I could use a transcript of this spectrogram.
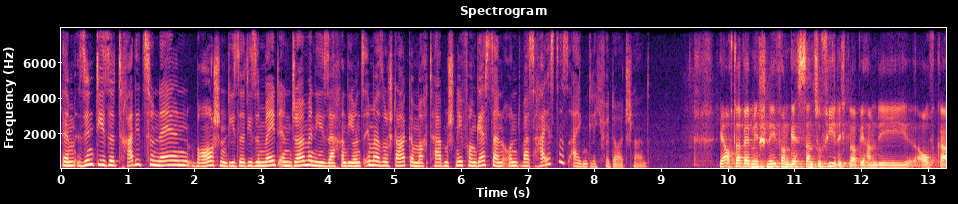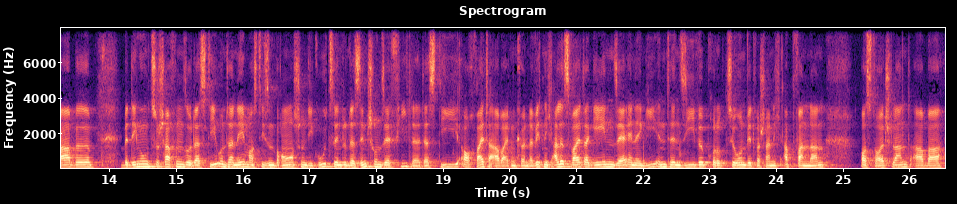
Ähm, sind diese traditionellen Branchen, diese, diese Made in Germany Sachen, die uns immer so stark gemacht haben, Schnee von gestern? Und was heißt das eigentlich für Deutschland? Ja, auch da wäre mir Schnee von gestern zu viel. Ich glaube, wir haben die Aufgabe, Bedingungen zu schaffen, sodass die Unternehmen aus diesen Branchen, die gut sind, und das sind schon sehr viele, dass die auch weiterarbeiten können. Da wird nicht alles weitergehen. Sehr energieintensive Produktion wird wahrscheinlich abwandern. Ostdeutschland. Aber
